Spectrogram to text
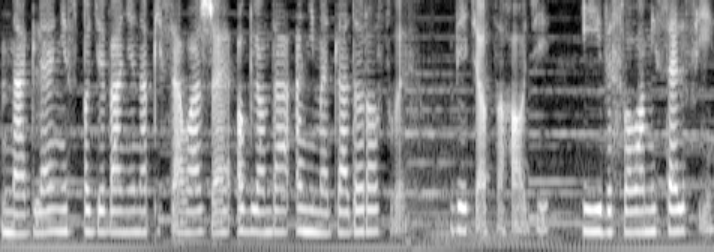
Nagle niespodziewanie napisała, że ogląda anime dla dorosłych. Wiecie o co chodzi. I wysłała mi selfie,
